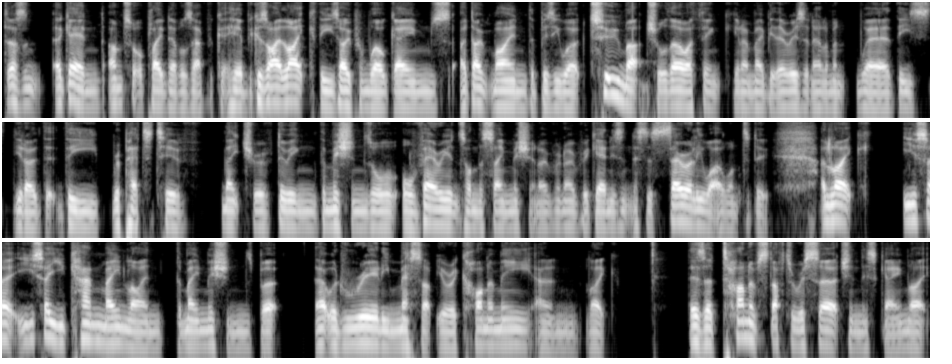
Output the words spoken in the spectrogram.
doesn't again i'm sort of playing devil's advocate here because i like these open world games i don't mind the busy work too much although i think you know maybe there is an element where these you know the, the repetitive nature of doing the missions or or variants on the same mission over and over again isn't necessarily what i want to do and like you say you say you can mainline the main missions but that would really mess up your economy and like there's a ton of stuff to research in this game, like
